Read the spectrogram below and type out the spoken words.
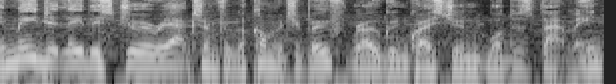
Immediately, this drew a reaction from the commentary booth. Rogan questioned, What does that mean?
